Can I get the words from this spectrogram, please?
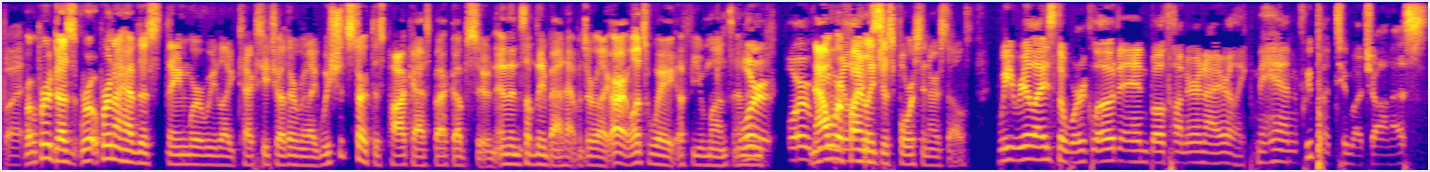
But Roper does Roper and I have this thing where we like text each other and we're like, we should start this podcast back up soon. And then something bad happens. We're like, all right, let's wait a few months. And then or or now we we're finally just forcing ourselves. we realize the workload, and both Hunter and I are like, man, if we put too much on us,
